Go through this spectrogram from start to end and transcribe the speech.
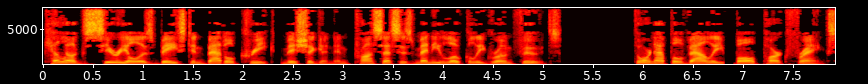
Kellogg's cereal is based in Battle Creek, Michigan and processes many locally grown foods. Thornapple Valley, Ball Park Franks,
